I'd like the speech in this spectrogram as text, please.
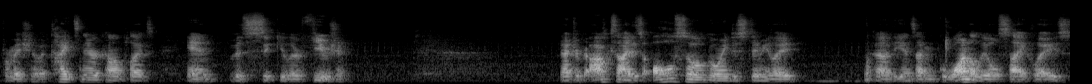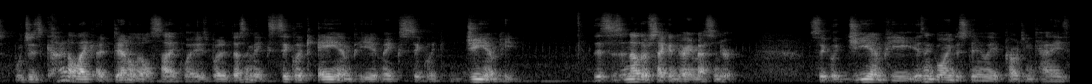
formation of a tight snare complex and vesicular fusion. Nitric oxide is also going to stimulate uh, the enzyme guanylyl cyclase, which is kind of like adenylyl cyclase, but it doesn't make cyclic AMP, it makes cyclic GMP. This is another secondary messenger. Cyclic GMP isn't going to stimulate protein kinase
